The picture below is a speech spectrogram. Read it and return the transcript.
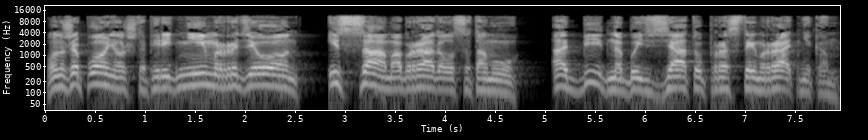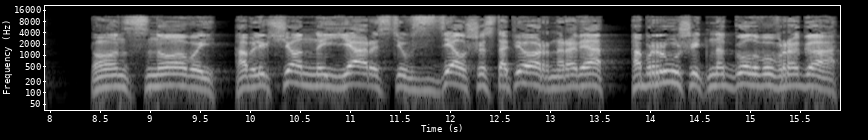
Он уже понял, что перед ним Родион, и сам обрадовался тому. Обидно быть взяту простым ратником. Он с новой, облегченной яростью вздел шестопер, норовя обрушить на голову врага,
